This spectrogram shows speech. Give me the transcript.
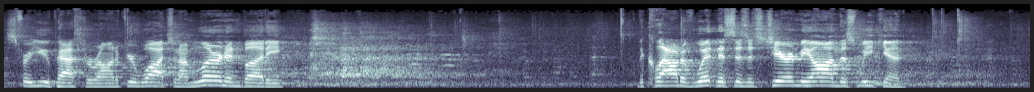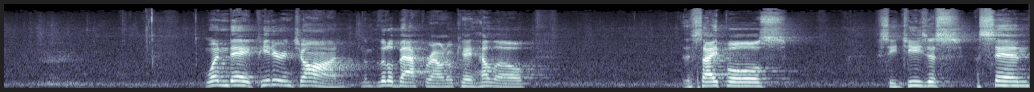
It's for you, Pastor Ron. If you're watching, I'm learning, buddy. The cloud of witnesses is cheering me on this weekend. One day, Peter and John, a little background, okay, hello. Disciples see Jesus ascend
